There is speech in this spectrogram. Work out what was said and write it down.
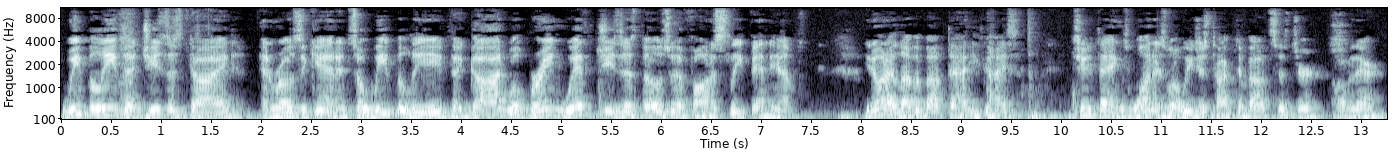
We believe that Jesus died and rose again, and so we believe that God will bring with Jesus those who have fallen asleep in him. You know what I love about that, you guys? Two things. One is what we just talked about, sister, over there.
